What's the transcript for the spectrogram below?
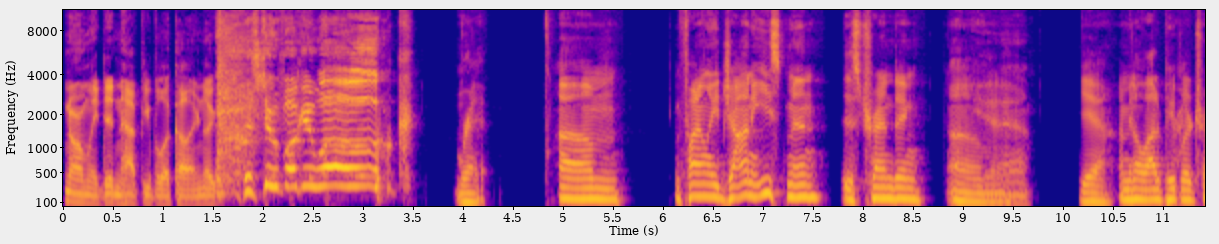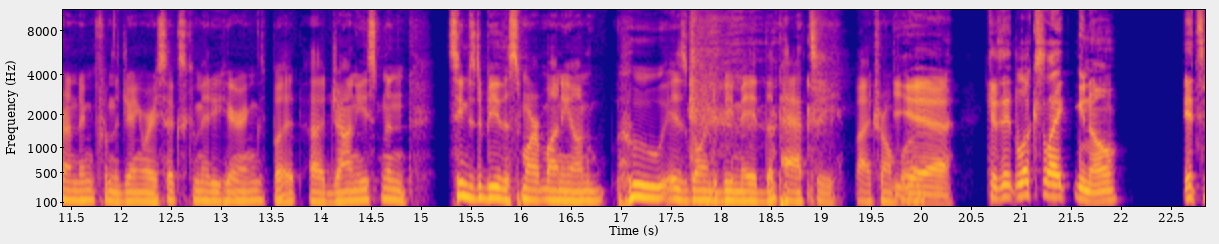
normally didn't have people of color. And you're like, it's too fucking woke. Right. Um, and finally, John Eastman is trending. Um, Yeah. Yeah. I mean, a lot of people are trending from the January 6th committee hearings, but uh, John Eastman seems to be the smart money on who is going to be made the patsy by Trump. Yeah. Because it looks like, you know, it's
